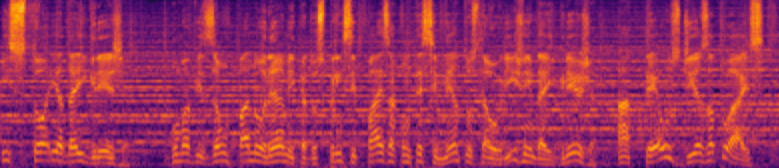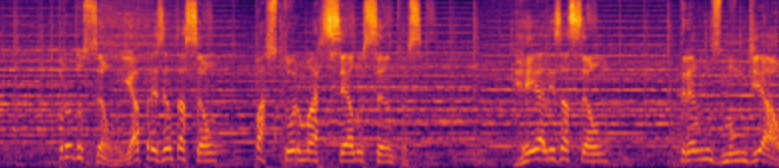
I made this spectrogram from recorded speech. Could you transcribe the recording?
História da Igreja. Uma visão panorâmica dos principais acontecimentos da origem da Igreja até os dias atuais. Produção e apresentação: Pastor Marcelo Santos. Realização Transmundial.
